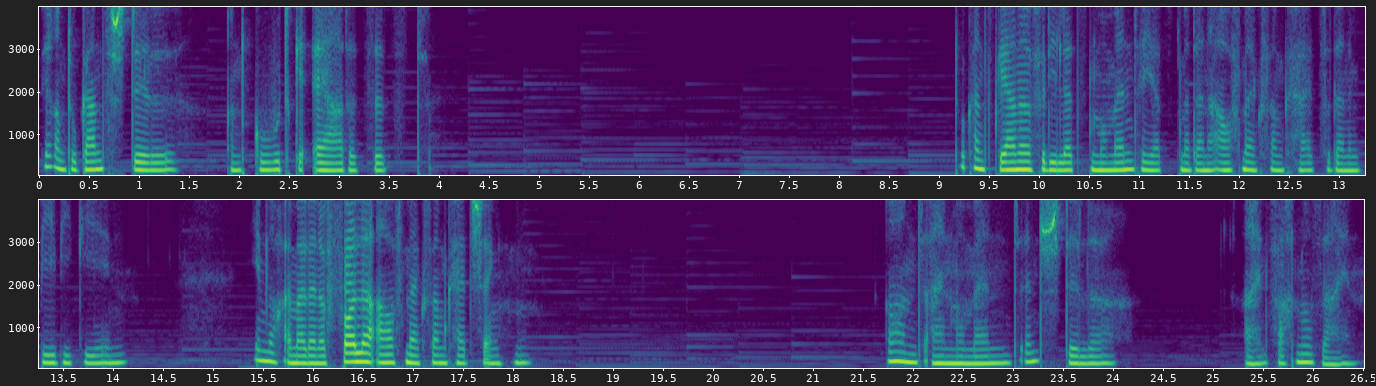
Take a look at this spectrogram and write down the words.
Während du ganz still und gut geerdet sitzt. Du kannst gerne für die letzten Momente jetzt mit deiner Aufmerksamkeit zu deinem Baby gehen, ihm noch einmal deine volle Aufmerksamkeit schenken und einen Moment in Stille einfach nur sein.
